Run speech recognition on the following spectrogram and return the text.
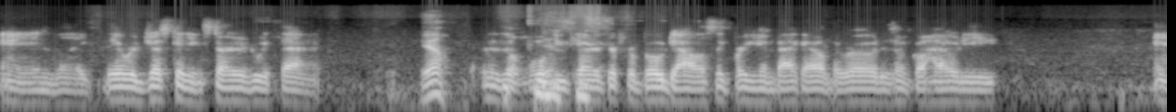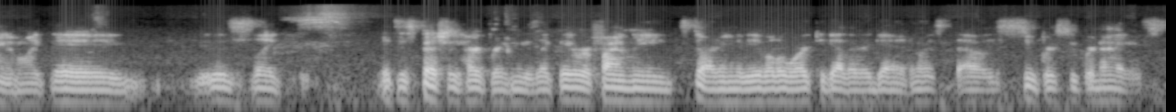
and like they were just getting started with that. Yeah. There's a whole new character for Bo Dallas, like bringing him back out on the road as Uncle Howdy, and like they, it was like it's especially heartbreaking because like they were finally starting to be able to work together again. It was that was super super nice,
